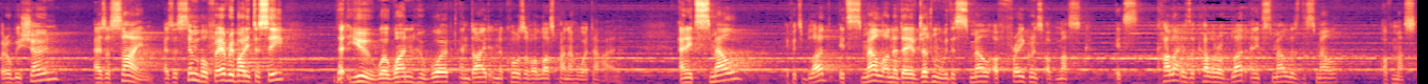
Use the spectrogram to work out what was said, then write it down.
But it will be shown as a sign, as a symbol for everybody to see that you were one who worked and died in the cause of Allah subhanahu wa ta'ala. And its smell, if it's blood, its smell on the day of judgment with the smell of fragrance of musk. Its color is the color of blood and its smell is the smell of musk.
